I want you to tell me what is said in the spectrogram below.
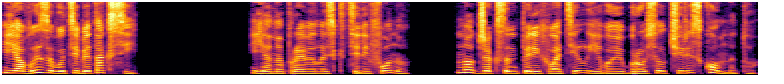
Я вызову тебе такси». Я направилась к телефону, но Джексон перехватил его и бросил через комнату.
